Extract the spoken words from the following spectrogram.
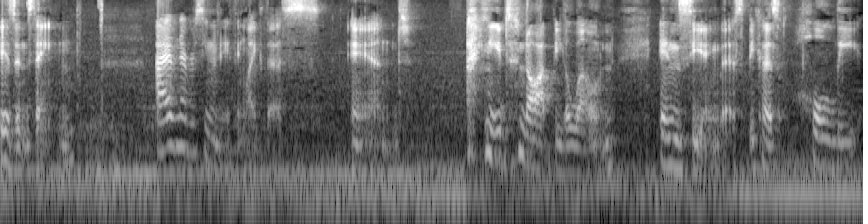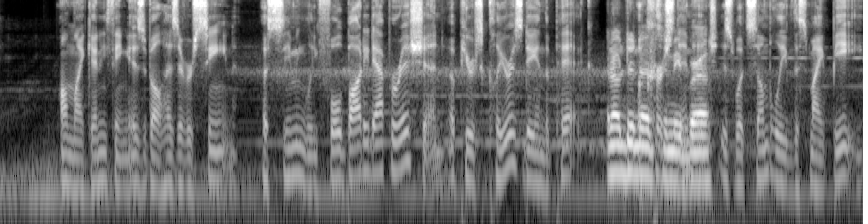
is insane. I've never seen anything like this, and I need to not be alone in seeing this because holy Unlike anything Isabel has ever seen, a seemingly full-bodied apparition appears clear as day in the pic. It don't do A nothing to me, bro. is what some believe this might be.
